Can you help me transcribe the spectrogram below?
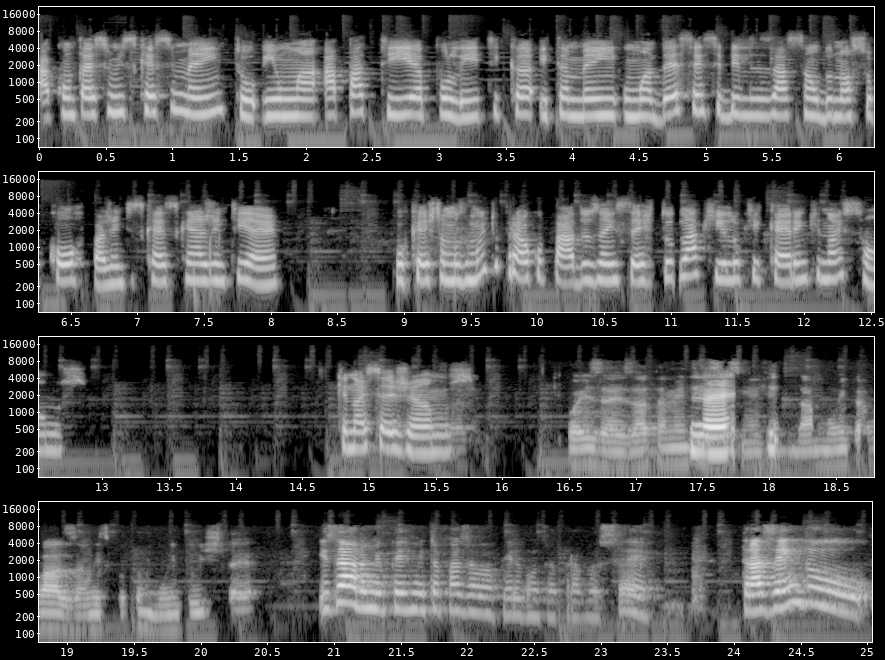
acontece um esquecimento e uma apatia política e também uma dessensibilização do nosso corpo. A gente esquece quem a gente é, porque estamos muito preocupados em ser tudo aquilo que querem que nós somos, que nós sejamos. Pois é, exatamente né? isso. Assim, a gente dá muita vazão e escuta muito o externo. Isara, me permita fazer uma pergunta para você. Trazendo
